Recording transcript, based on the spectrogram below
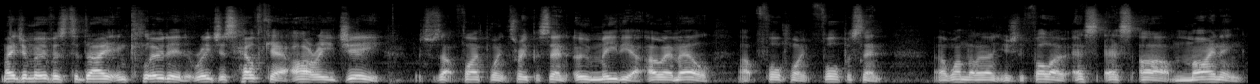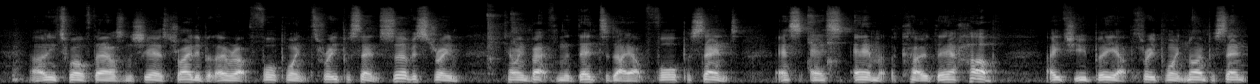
Major movers today included Regis Healthcare, REG, which was up 5.3%, U Media, OML, up 4.4%. Uh, one that I don't usually follow, SSR Mining, uh, only 12,000 shares traded, but they were up 4.3%. Service Stream coming back from the dead today, up 4%. SSM, the code there. Hub, HUB, up 3.9%.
